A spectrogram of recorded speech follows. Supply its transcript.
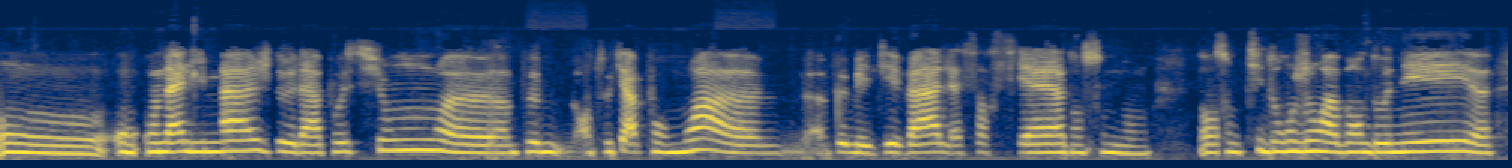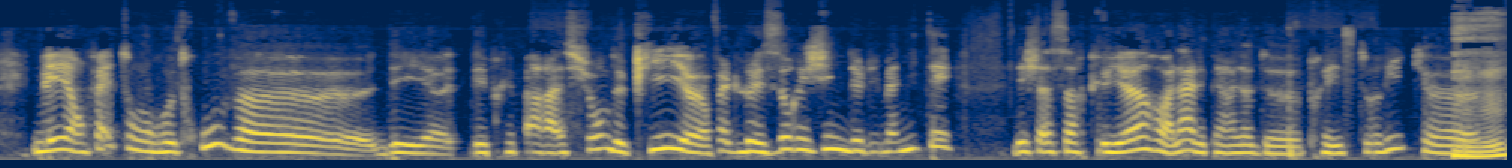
on, a l'image de la potion, euh, un peu, en tout cas pour moi, euh, un peu médiévale, la sorcière dans son dans son petit donjon abandonné. Euh, mais en fait, on retrouve des, des préparations depuis en fait les origines de l'humanité, des chasseurs-cueilleurs, voilà, les périodes préhistoriques. Mhm.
